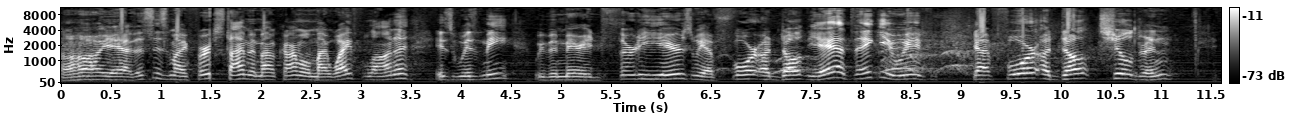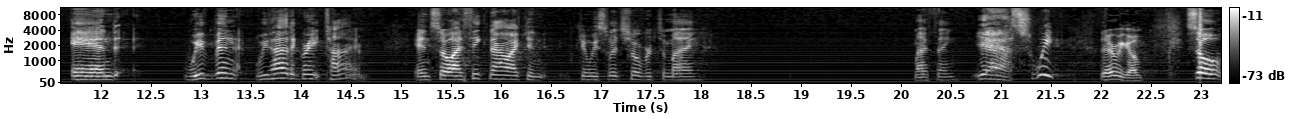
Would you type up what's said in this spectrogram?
Oh, yeah, this is my first time at Mount Carmel. My wife, Lana, is with me. We've been married 30 years. We have four adult, yeah, thank you. We've got four adult children and we've been we've had a great time. And so i think now i can can we switch over to my my thing? Yeah sweet. There we go. So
